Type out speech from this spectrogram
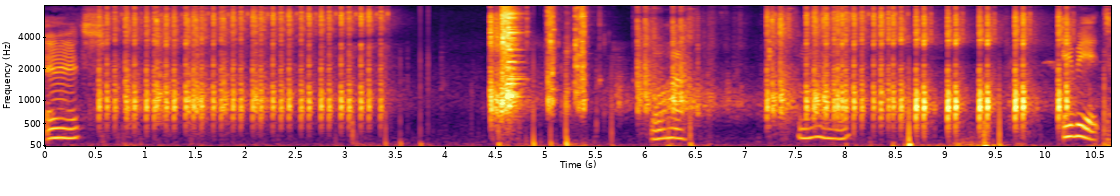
Evet. Oha. Tamam mı? Evet.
